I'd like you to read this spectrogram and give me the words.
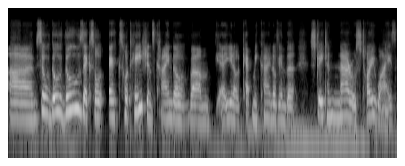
Um, so those those exhort, exhortations kind of um, uh, you know kept me kind of in the straight and narrow story wise.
